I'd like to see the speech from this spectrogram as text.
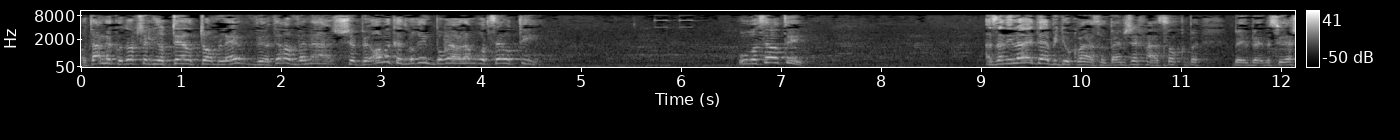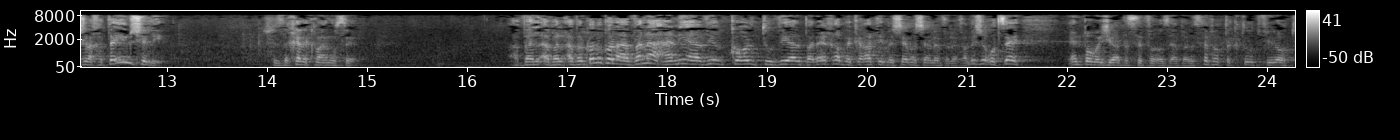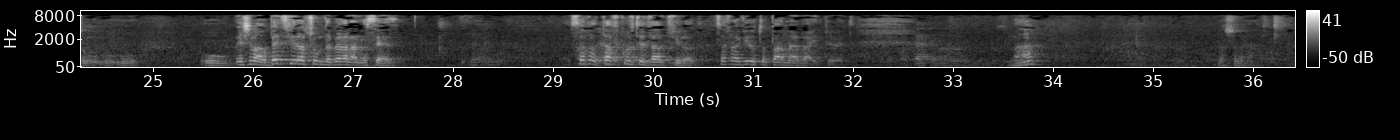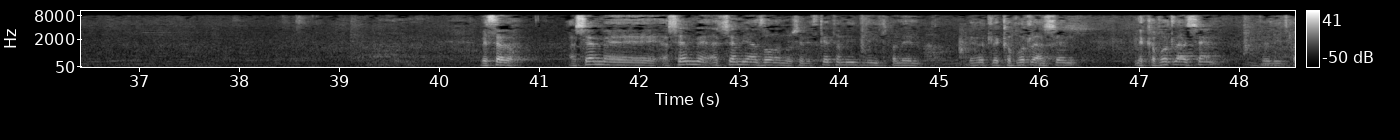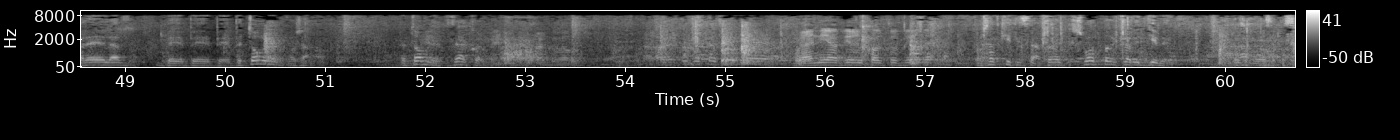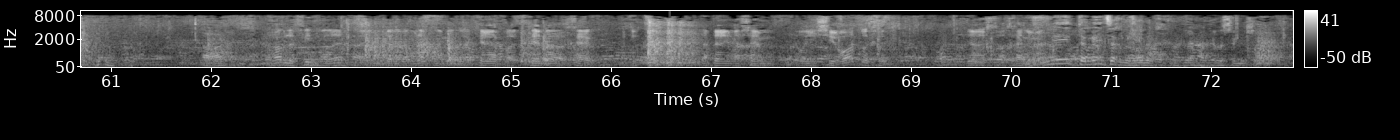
אותן נקודות של יותר תום לב ויותר הבנה שבעומק הדברים בורא העולם רוצה אותי. הוא רוצה אותי. אז אני לא יודע בדיוק מה לעשות. בהמשך נעסוק בסוגיה של החטאים שלי, שזה חלק מהנושא. אבל, אבל, אבל קודם כל ההבנה, אני אעביר כל טובי על פניך וקראתי בשם השם לפניך. מי שרוצה, אין פה בישיבת הספר הזה, אבל הספר תקטו תפילות, הוא, הוא, הוא, הוא, יש שם הרבה תפילות שהוא מדבר על הנושא הזה. ספר תקט"ו תפילות. צריך להביא אותו פעם מהבית, באמת. מה? לא שומע. בסדר. השם, אה, השם, השם יעזור לנו, שנזכה תמיד להתפלל, באמת לקוות להשם, לקוות להשם ולהתפלל אליו ב- ב- ב- בתום לב, כמו שאמרת. בתום לב, זה הכל. ואני אעביר כל טובי אליך. פרשת כי תישא, שמות פרק ל"ג. לא זוכר איזה פסוק. הרב, לפי דבריך, אם בן אדם הולך נגיד לקבר קבר אחר, אז הוא צריך לדבר עם השם או ישירות או ממנו? אני תמיד צריך לדבר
